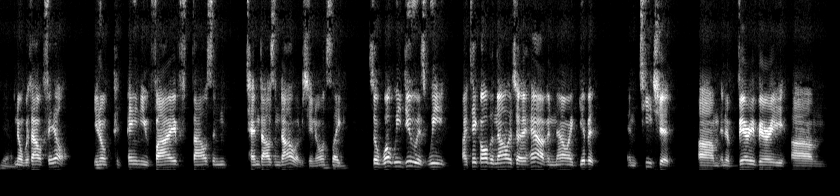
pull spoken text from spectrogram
Yeah. you know, without fail. You know, p- paying you five thousand, ten thousand dollars. You know, it's Okay. like so. What we do is we I take all the knowledge I have and now I give it and teach it um, in a very, very um,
